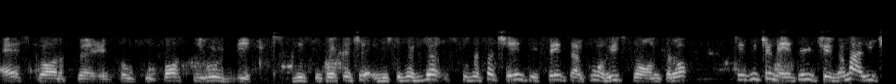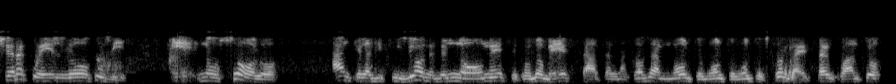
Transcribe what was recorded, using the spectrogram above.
escort e con supposti usi di stupefacenti senza alcun riscontro, semplicemente dicendo ma lì c'era quello così. E non solo, anche la diffusione del nome secondo me è stata una cosa molto molto molto scorretta in quanto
